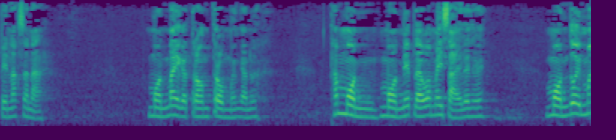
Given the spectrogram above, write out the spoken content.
เป็นลักษณะ หม่นไหมกับตรอมตรมเหมือนกันวะถ้าหม่นหม่นนี่แปลว่าไม่ใสแล้วใช่ไหมหม่นด้วยไหม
